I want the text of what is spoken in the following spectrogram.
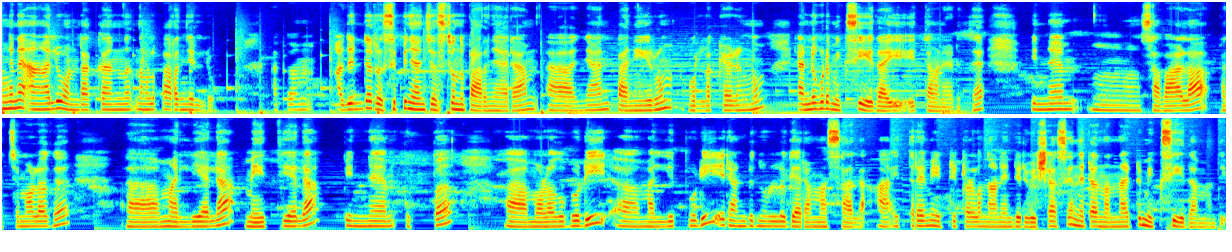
അങ്ങനെ ആലു ഉണ്ടാക്കാൻ നമ്മൾ പറഞ്ഞല്ലോ. അപ്പം അതിന്റെ റെസിപ്പി ഞാൻ ജസ്റ്റ് ഒന്ന് പറഞ്ഞുതരാം. ഞാൻ പനീറും ഉരുളക്കിഴങ്ങും രണ്ടും കൂടെ മിക്സ് ചെയ്തായി ഇത്തവണ എടുത്ത്. പിന്നെ സവാള പച്ചമുളക് മല്ലിയല മേത്തിയില പിന്നെ ഉപ്പ് മുളക് പൊടി മല്ലിപ്പൊടി രണ്ട് നുള്ളു ഗരം മസാല. ഇത്രയും ഇട്ടിട്ടുള്ളതെന്നാണ് എന്റെ ഒരു വിശ്വാസം. എന്നിട്ട് അത് നന്നായിട്ട് മിക്സ് ചെയ്താൽ മതി.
